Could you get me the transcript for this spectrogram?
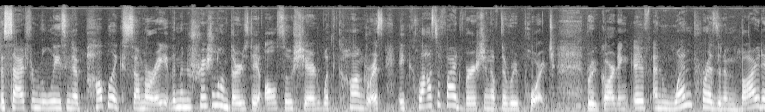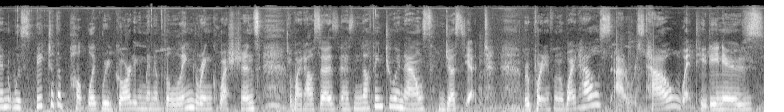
Aside from releasing a public summary, the administration on Thursday also shared with Congress a classified version of the report regarding if and when President Biden would speak to the public regarding many of the lingering questions. The White House says it has nothing to announce just yet. Reporting from the White House, Iris Tao, NTD News.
